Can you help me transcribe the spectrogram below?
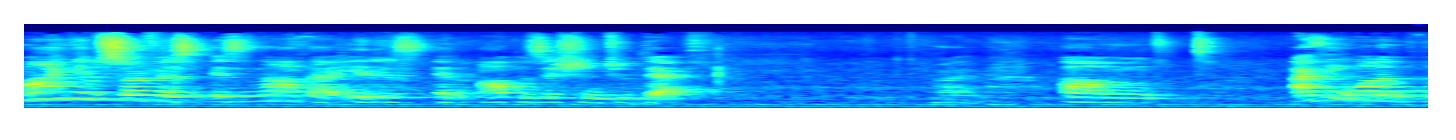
my idea of surface is not that it is an opposition to depth. Right? Um, I think one of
